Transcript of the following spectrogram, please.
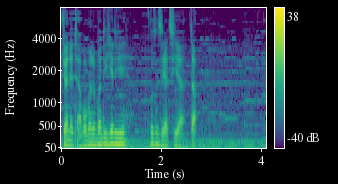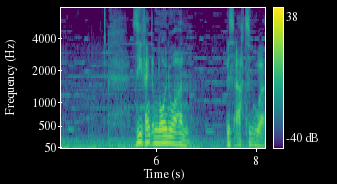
Janitor, wo man die hier die... Wo sind sie jetzt hier? Da. Sie fängt um 9 Uhr an. Bis 18 Uhr.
